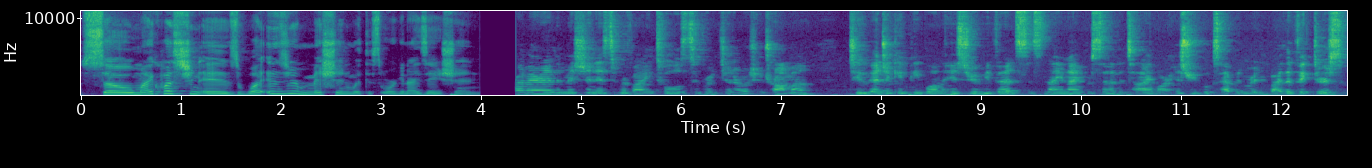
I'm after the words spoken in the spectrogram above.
So, my question is what is your mission with this organization? Primarily, the mission is to provide tools to break generation trauma, to educate people on the history of events, since 99% of the time our history books have been written by the victors.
